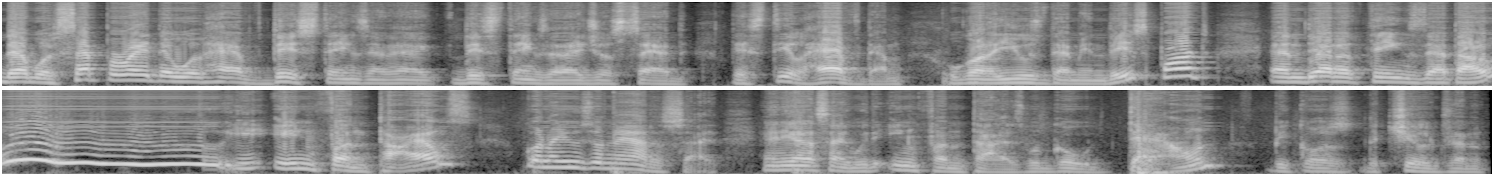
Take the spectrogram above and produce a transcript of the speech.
they will separate, they will have these things and these things that I just said, they still have them. We're going to use them in this part, and the other things that are infantiles, we're going to use on the other side. And the other side with infantiles will go down because the children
